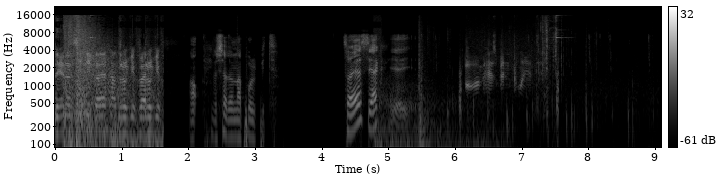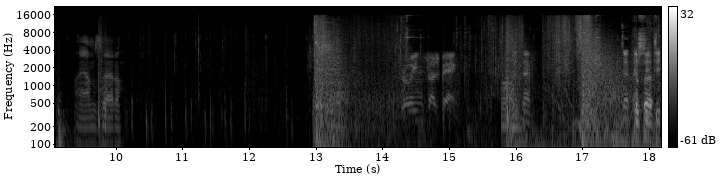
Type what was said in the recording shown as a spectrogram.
Jeden City dojechał, drugi w drugi wyszedłem na pulpit. Co jest? Jak? Jej. A ja mam zero. City.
